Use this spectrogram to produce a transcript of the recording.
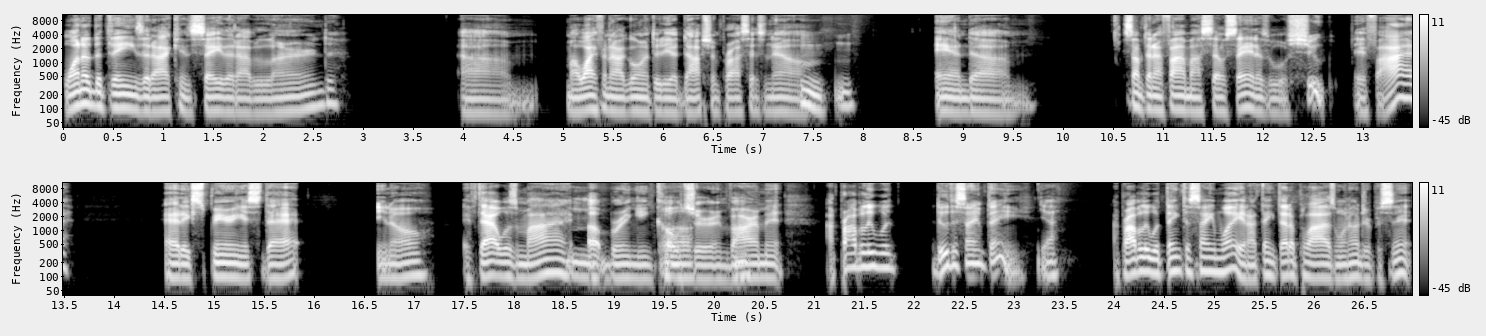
One of the things that I can say that I've learned, um, my wife and I are going through the adoption process now. mm, And um, something I find myself saying is, well, shoot, if I had experienced that, you know, if that was my Mm. upbringing, culture, environment, I probably would do the same thing. Yeah. I probably would think the same way. And I think that applies 100%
